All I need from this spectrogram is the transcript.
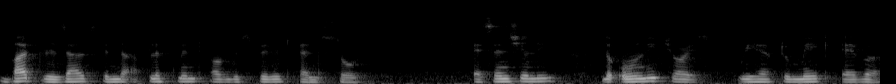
but results in the upliftment of the spirit and soul. Essentially, the only choice we have to make ever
